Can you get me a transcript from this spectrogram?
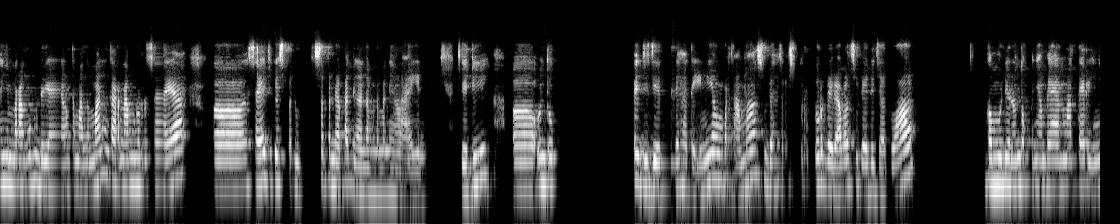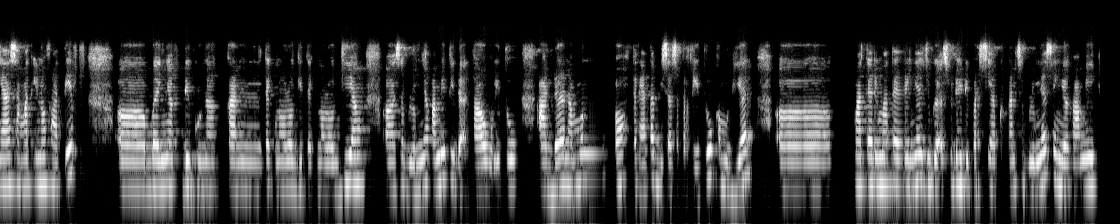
hanya merangkum dari yang teman-teman karena menurut saya uh, saya juga sependapat dengan teman-teman yang lain. Jadi uh, untuk PJJ THT ini yang pertama sudah terstruktur dari awal sudah ada jadwal. Kemudian untuk penyampaian materinya sangat inovatif, uh, banyak digunakan teknologi-teknologi yang sebelumnya kami tidak tahu itu ada, namun oh ternyata bisa seperti itu. Kemudian materi-materinya juga sudah dipersiapkan sebelumnya sehingga kami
